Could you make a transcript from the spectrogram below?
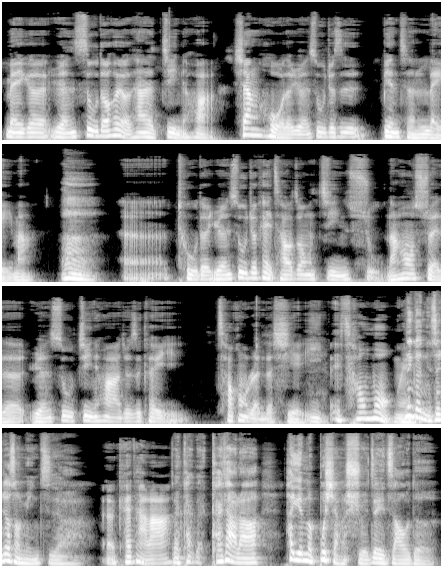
每个元素都会有它的进化，像火的元素就是变成雷嘛，嗯，呃，土的元素就可以操纵金属，然后水的元素进化就是可以操控人的血液，哎，超猛哎！那个女生叫什么名字啊？呃，凯塔拉，对，凯凯塔拉，她原本不想学这一招的，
